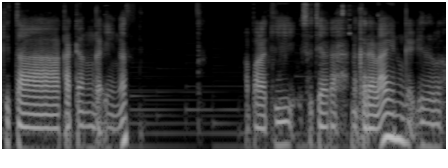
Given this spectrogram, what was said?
kita kadang nggak ingat apalagi sejarah negara lain kayak gitu loh.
